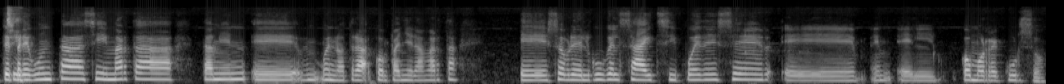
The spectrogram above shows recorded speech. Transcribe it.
te pregunta si Marta también, eh, bueno, otra compañera Marta, eh, sobre el Google Site, si puede ser el como recurso.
